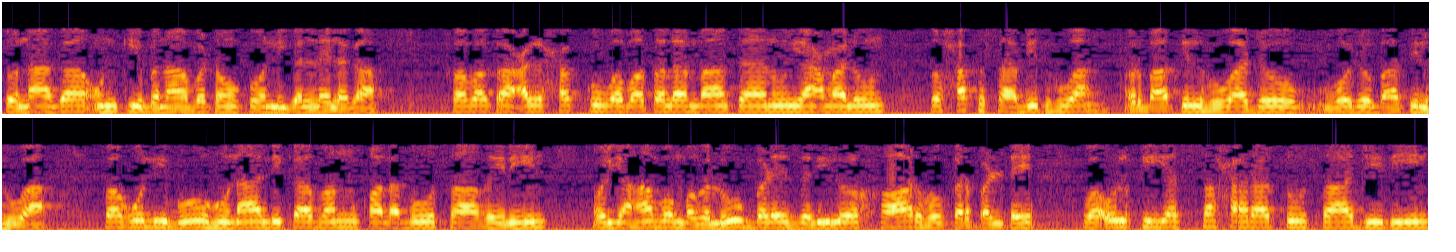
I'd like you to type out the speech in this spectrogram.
تو ناگا ان کی بناوٹوں کو نگلنے لگا۔ فوق الحق و بطل ما كانوا يعملون۔ تو حق ثابت ہوا اور باطل ہوا جو وہ جو باطل ہوا۔ فغلبوا هنالك وانقلبوا صاغرين۔ اور یہاں وہ مغلوب بڑے ذلیل و خوار ہو کر پلٹے۔ وہ القیت سحرات ساجدین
